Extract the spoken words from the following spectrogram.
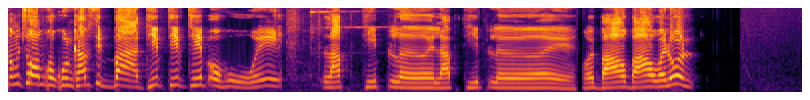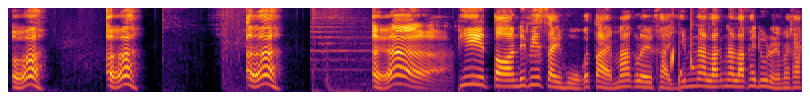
น้องชมขอบคุณครับ 10 บาททิปทิปทิปโอ้โหยรับทิปเลย รับทิปเลยโอ้ยเบาเบาวัยรุ่น เออ เออ เออ เออ พี่ตอนที่พี่ใส่หูก็ต่ายมากเลยค่ะ ยิ้มน่ารักน่ารักให้ดูหน่อยได้ไหมคะ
